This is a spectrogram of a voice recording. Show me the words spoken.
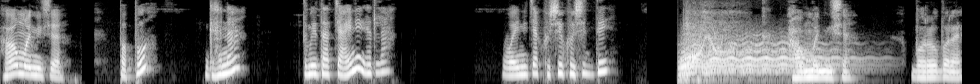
हा मनीषा. पप्पू घ्या ना. तुम्ही तर चाय नाही घेतला. वहिनीच्या खुशी खुशीत दे. हा मनीषा बरोबर आहे.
